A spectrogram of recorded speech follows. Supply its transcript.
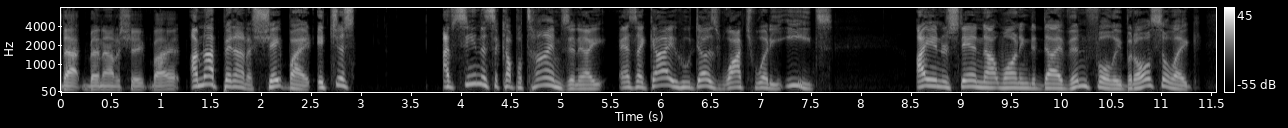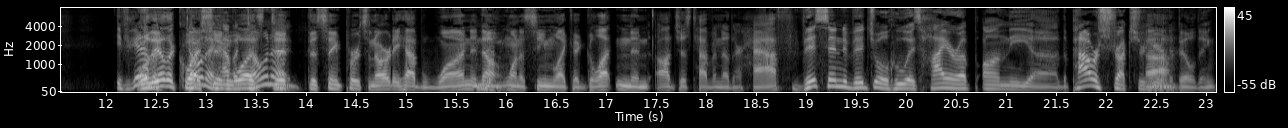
that bent out of shape by it. I'm not bent out of shape by it. It just I've seen this a couple times, and I, as a guy who does watch what he eats, I understand not wanting to dive in fully, but also like if you're Well, the other a donut, question was. Did the same person already have one and No. didn't want to seem like a glutton, and I'll just have another half? this individual who is higher up on the uh, the power structure here in Ah. the building,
